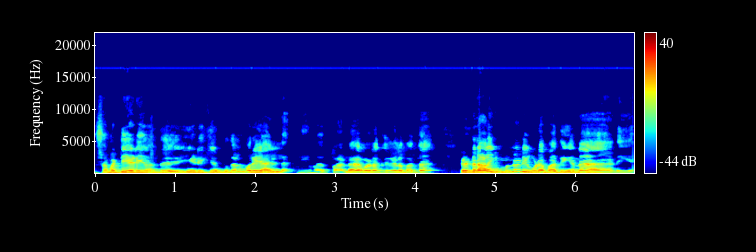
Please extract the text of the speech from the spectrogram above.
சமட்டி அடி வந்து ஈடிக்கு முதல் முறையா இல்லை. நீங்க பல வழக்குகளை பார்த்தா ரெண்டு நாளைக்கு முன்னாடி கூட பார்த்தீங்கன்னா நீங்க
